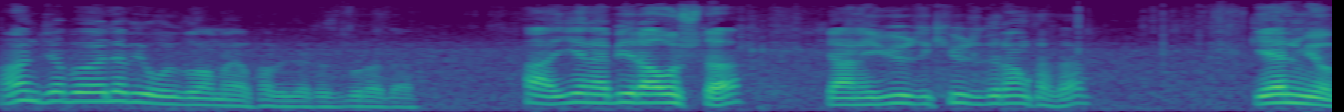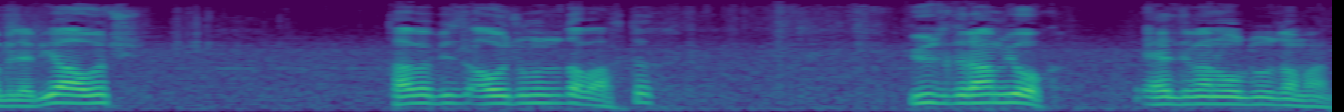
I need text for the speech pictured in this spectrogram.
Anca böyle bir uygulama yapabiliriz burada. Ha yine bir avuçta yani 100-200 gram kadar gelmiyor bile bir avuç. Tabi biz avucumuzu da baktık. 100 gram yok eldiven olduğu zaman.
